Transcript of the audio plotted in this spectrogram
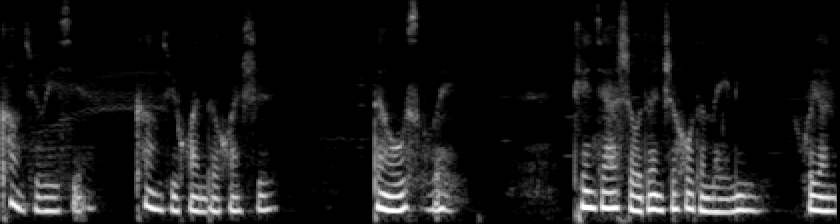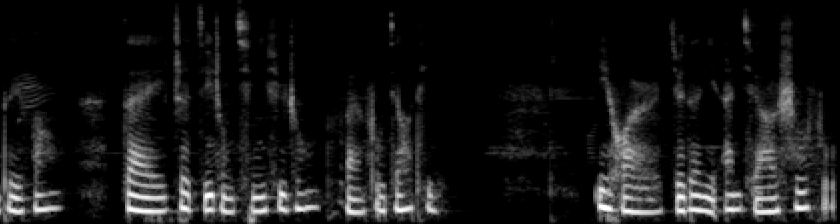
抗拒危险，抗拒患得患失，但无所谓。添加手段之后的美丽，会让对方在这几种情绪中反复交替。一会儿觉得你安全而舒服，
